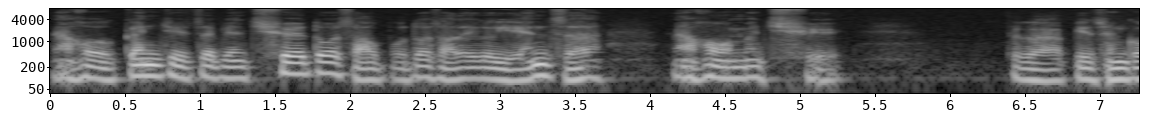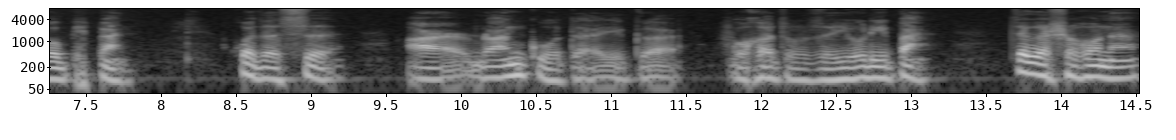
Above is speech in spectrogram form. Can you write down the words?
然后根据这边缺多少补多少的一个原则，然后我们取这个鼻唇沟皮瓣，或者是。耳软骨的一个复合组织游离瓣，这个时候呢，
